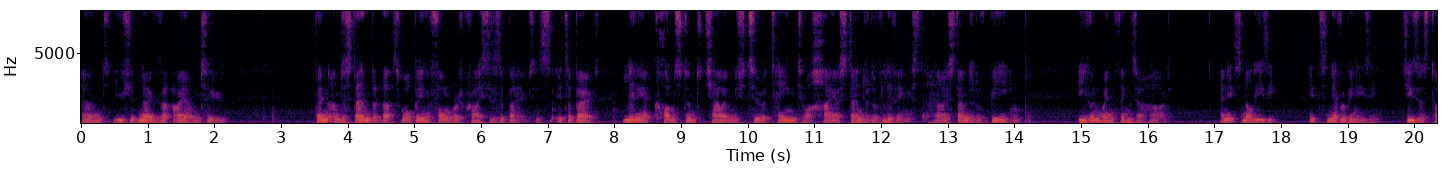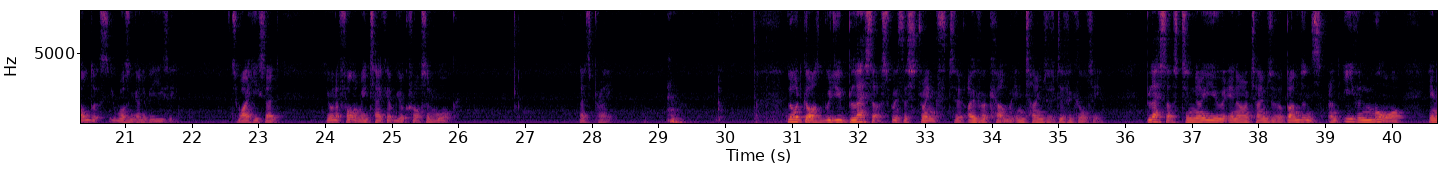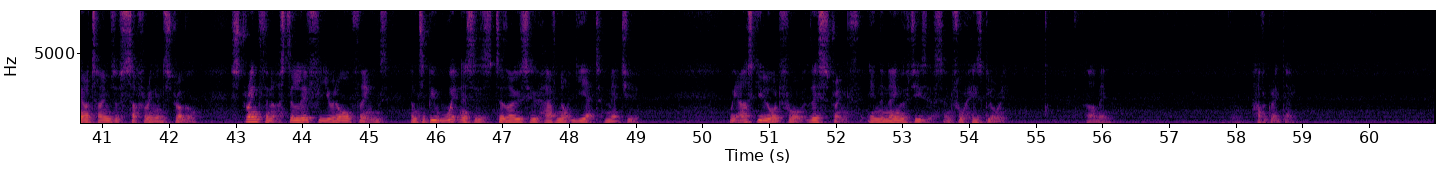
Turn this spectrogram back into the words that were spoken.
and you should know that I am too, then understand that that's what being a follower of Christ is about. It's, it's about living a constant challenge to attain to a higher standard of living, a higher standard of being even when things are hard. And it's not easy. It's never been easy. Jesus told us it wasn't going to be easy. That's why he said, You want to follow me, take up your cross and walk. Let's pray. Lord God, would you bless us with the strength to overcome in times of difficulty? Bless us to know you in our times of abundance and even more in our times of suffering and struggle. Strengthen us to live for you in all things and to be witnesses to those who have not yet met you. We ask you, Lord, for this strength in the name of Jesus and for his glory. Amen. Have a great day.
